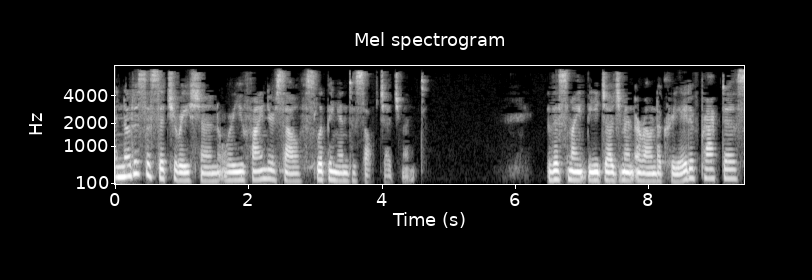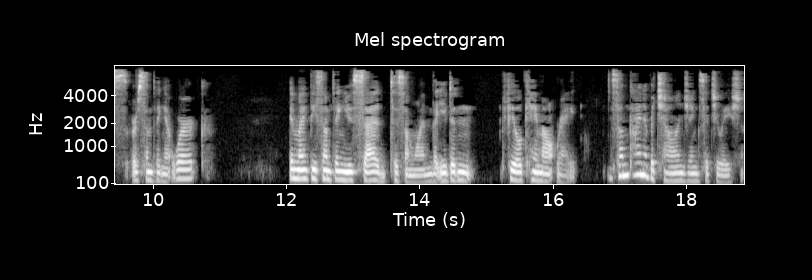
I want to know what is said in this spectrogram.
and notice a situation where you find yourself slipping into self judgment. This might be judgment around a creative practice or something at work. It might be something you said to someone that you didn't feel came out right. Some kind of a challenging situation.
